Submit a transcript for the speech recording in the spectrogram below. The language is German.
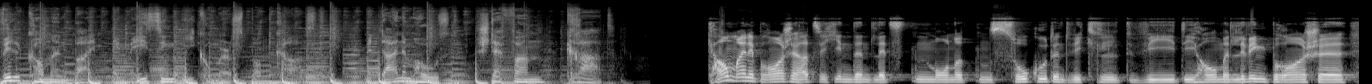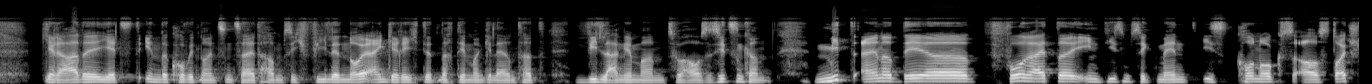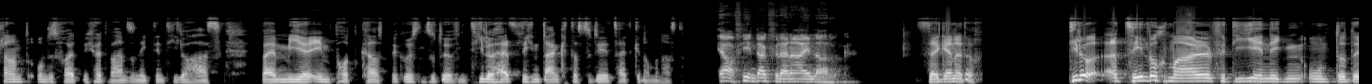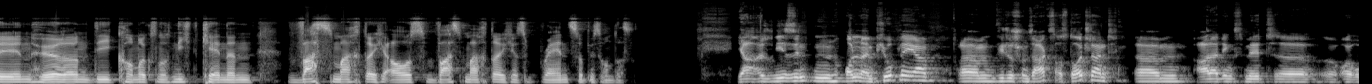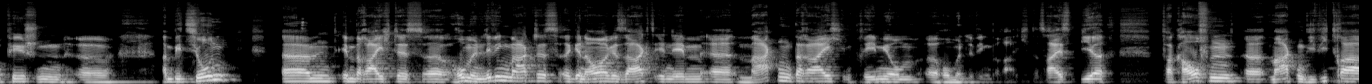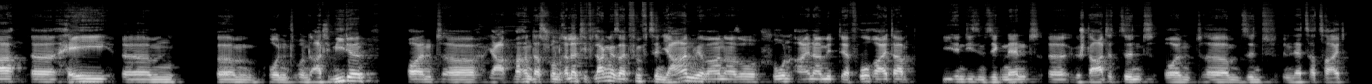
Willkommen beim Amazing E-Commerce Podcast mit deinem Host Stefan Grad. Kaum eine Branche hat sich in den letzten Monaten so gut entwickelt wie die Home and Living Branche. Gerade jetzt in der Covid-19-Zeit haben sich viele neu eingerichtet, nachdem man gelernt hat, wie lange man zu Hause sitzen kann. Mit einer der Vorreiter in diesem Segment ist Connox aus Deutschland und es freut mich heute wahnsinnig, den Thilo Haas bei mir im Podcast begrüßen zu dürfen. Thilo, herzlichen Dank, dass du dir die Zeit genommen hast. Ja, vielen Dank für deine Einladung. Sehr gerne doch. Tilo, erzähl doch mal für diejenigen unter den Hörern, die Connox noch nicht kennen, was macht euch aus, was macht euch als Brand so besonders? Ja, also wir sind ein Online-Pure-Player, ähm, wie du schon sagst, aus Deutschland, ähm, allerdings mit äh, europäischen äh, Ambitionen ähm, im Bereich des äh, Home and Living Marktes, äh, genauer gesagt in dem äh, Markenbereich, im Premium äh, Home and Living Bereich. Das heißt, wir verkaufen äh, Marken wie Vitra, äh, Hey ähm, ähm, und, und Artemide und ja, machen das schon relativ lange, seit 15 Jahren. Wir waren also schon einer mit der Vorreiter, die in diesem Segment gestartet sind und ähm, sind in letzter Zeit,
